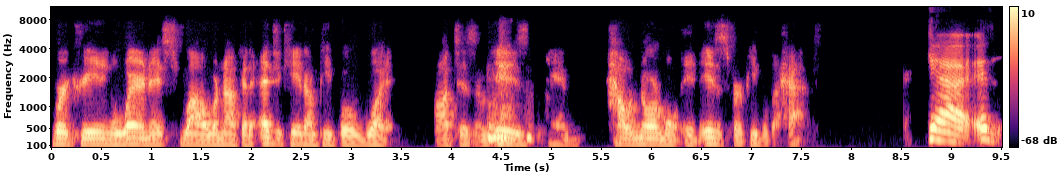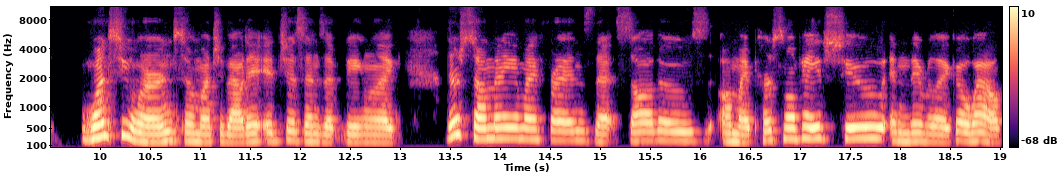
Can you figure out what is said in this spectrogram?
we're creating awareness while we're not going to educate on people what autism is and how normal it is for people to have. Yeah, it, once you learn so much about it, it just ends up being like there's so many of my friends that saw those on my personal page too, and they were like, "Oh wow,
